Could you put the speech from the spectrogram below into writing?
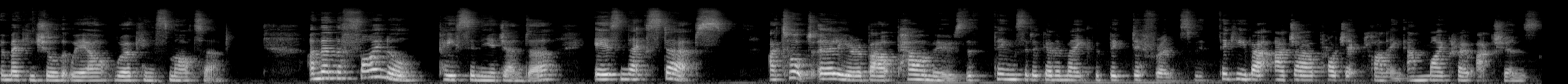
we're making sure that we are working smarter. And then the final piece in the agenda is next steps. I talked earlier about power moves, the things that are going to make the big difference. We're thinking about agile project planning and micro actions.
